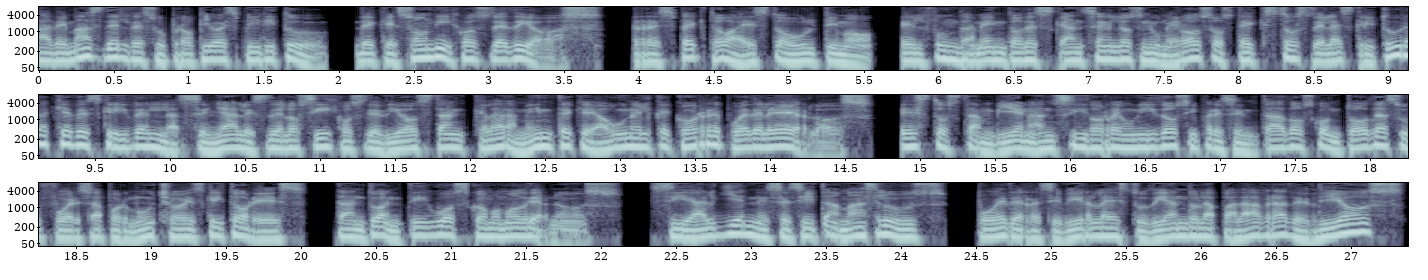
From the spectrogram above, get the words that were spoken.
además del de su propio Espíritu, de que son hijos de Dios. Respecto a esto último, el fundamento descansa en los numerosos textos de la Escritura que describen las señales de los hijos de Dios tan claramente que aún el que corre puede leerlos. Estos también han sido reunidos y presentados con toda su fuerza por muchos escritores, tanto antiguos como modernos. Si alguien necesita más luz, puede recibirla estudiando la palabra de Dios,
